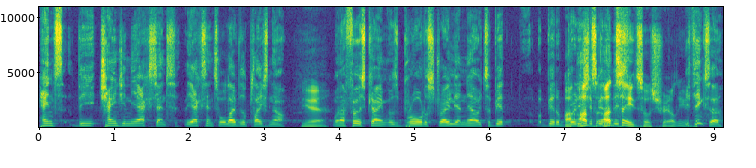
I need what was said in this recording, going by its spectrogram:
Hence the change in the accent. The accent's all over the place now. yeah. When I first came, it was broad Australian. Now it's a bit, a bit of British. I'd, bit I'd of this. say it's Australia. You think so?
